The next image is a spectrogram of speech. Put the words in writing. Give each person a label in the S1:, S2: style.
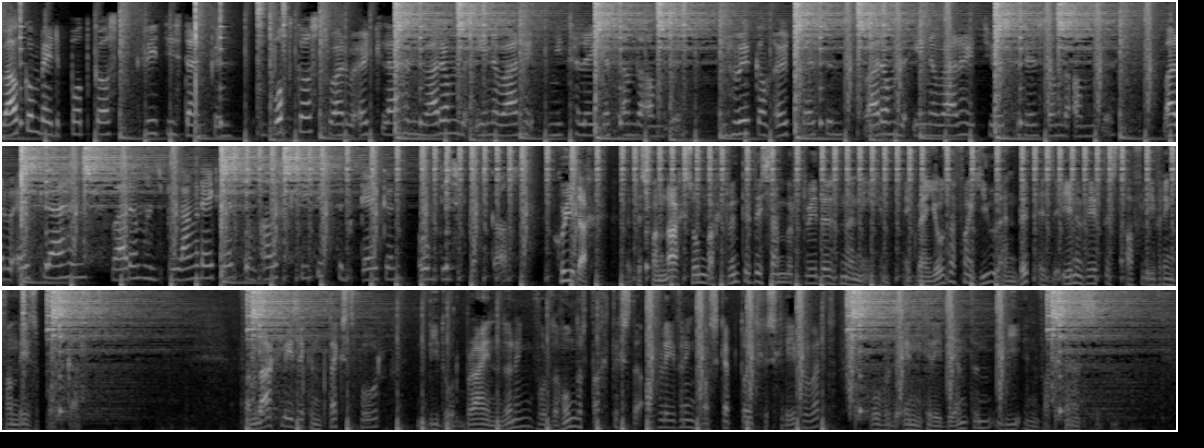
S1: Welkom bij de podcast Kritisch Denken. Een podcast waar we uitleggen waarom de ene waarheid niet gelijk is aan de andere. En hoe je kan uitwissen waarom de ene waarheid juister is dan de andere. Waar we uitleggen waarom het belangrijk is om alles kritisch te bekijken, ook deze podcast.
S2: Goeiedag, het is vandaag zondag 20 december 2009. Ik ben Jozef van Giel en dit is de 41ste aflevering van deze podcast. Vandaag lees ik een tekst voor die door Brian Dunning voor de 180ste aflevering van Skeptoid geschreven werd over de ingrediënten die in vaccins zitten.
